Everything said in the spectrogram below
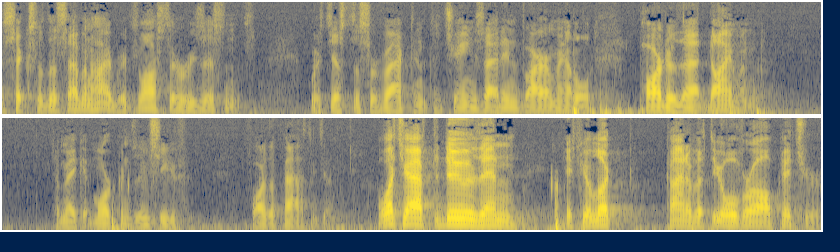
Six of the seven hybrids lost their resistance with just the surfactant to change that environmental part of that diamond to make it more conducive for the pathogen. What you have to do then, if you look kind of at the overall picture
